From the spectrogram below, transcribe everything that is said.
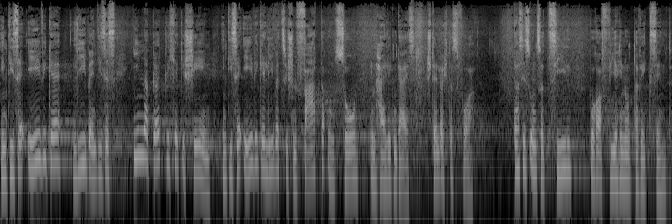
in diese ewige Liebe, in dieses innergöttliche Geschehen, in diese ewige Liebe zwischen Vater und Sohn im Heiligen Geist. Stellt euch das vor. Das ist unser Ziel, worauf wir hin unterwegs sind.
